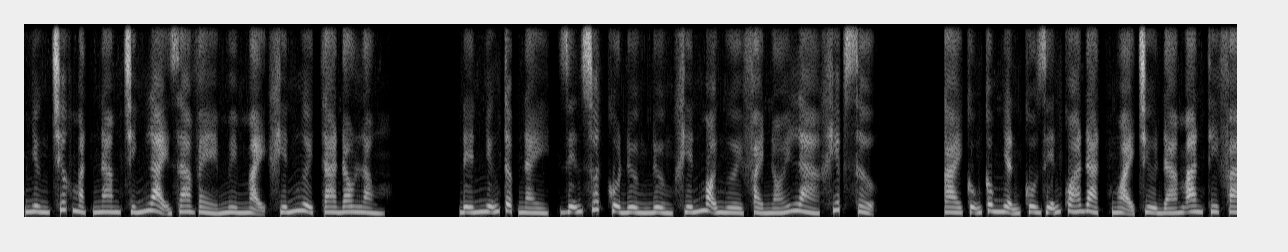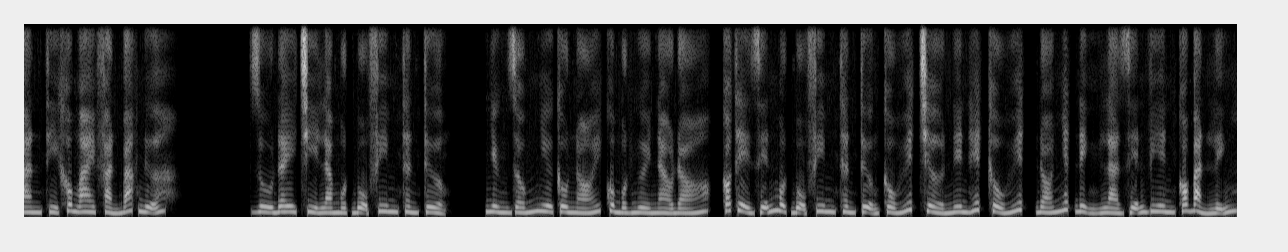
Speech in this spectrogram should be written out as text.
nhưng trước mặt nam chính lại ra vẻ mềm mại khiến người ta đau lòng. Đến những tập này, diễn xuất của đường đường khiến mọi người phải nói là khiếp sợ. Ai cũng công nhận cô diễn quá đạt, ngoại trừ đám anti-fan thì không ai phản bác nữa. Dù đây chỉ là một bộ phim thần tượng, nhưng giống như câu nói của một người nào đó, có thể diễn một bộ phim thần tượng cầu huyết trở nên hết cầu huyết, đó nhất định là diễn viên có bản lĩnh.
